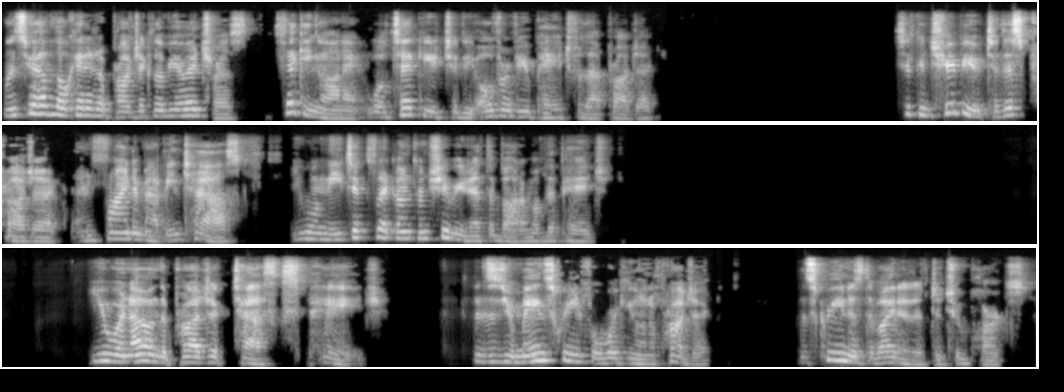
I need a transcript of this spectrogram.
Once you have located a project of your interest, clicking on it will take you to the overview page for that project. To contribute to this project and find a mapping task, you will need to click on Contribute at the bottom of the page. You are now in the Project Tasks page. This is your main screen for working on a project. The screen is divided into two parts.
